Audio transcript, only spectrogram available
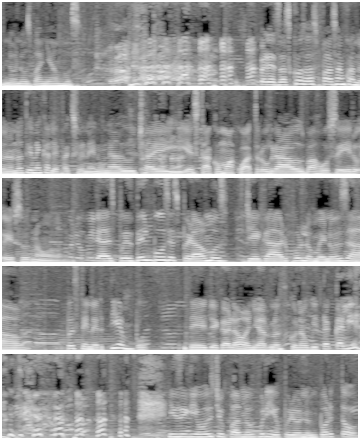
no nos bañamos Pero esas cosas pasan cuando uno no tiene calefacción en una ducha y está como a 4 grados bajo cero. Eso no. Pero mira, después del bus esperábamos llegar por lo menos a pues tener tiempo de llegar a bañarnos con agüita caliente. y seguimos chupando frío, pero no importó.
